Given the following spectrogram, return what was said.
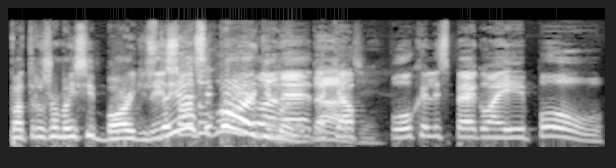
pra transformar em ciborgue. Isso Nem daí só é do ciborgue, gorila, mano. né? Daqui a pouco eles pegam aí, pô,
